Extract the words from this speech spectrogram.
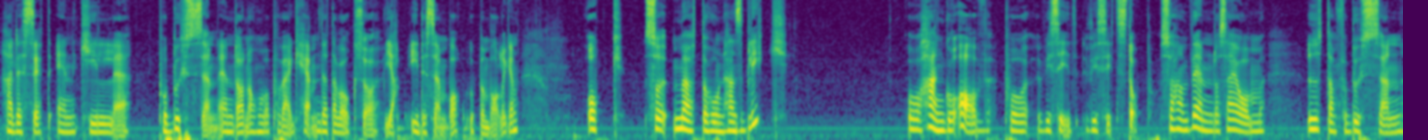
hade sett en kille på bussen en dag när hon var på väg hem. Detta var också, ja, i december uppenbarligen. Och så möter hon hans blick och han går av på vid sitt, vid sitt stopp. Så han vänder sig om utanför bussen,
